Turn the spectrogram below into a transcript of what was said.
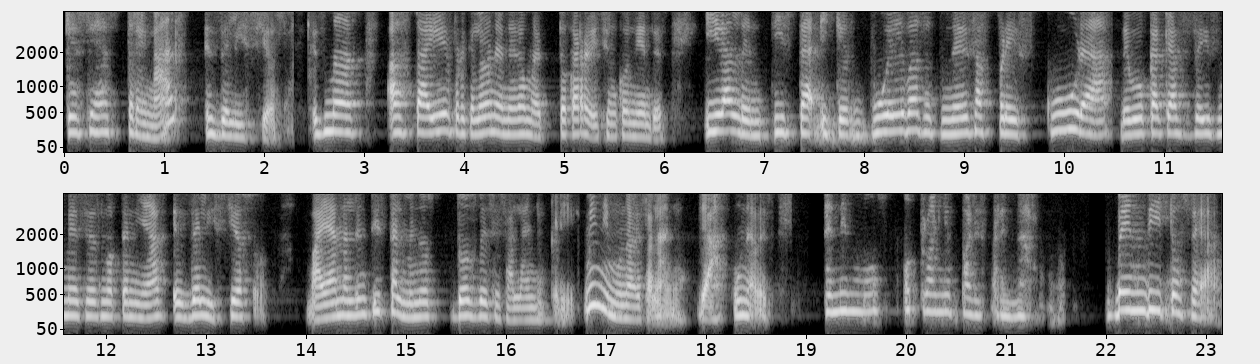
que sea estrenar es deliciosa. Es más, hasta ir, porque luego en enero me toca revisión con dientes, ir al dentista y que vuelvas a tener esa frescura de boca que hace seis meses no tenías, es delicioso. Vayan al dentista al menos dos veces al año, querido. Mínimo una vez al año, ya, una vez. Tenemos otro año para estrenar. Bendito sea.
